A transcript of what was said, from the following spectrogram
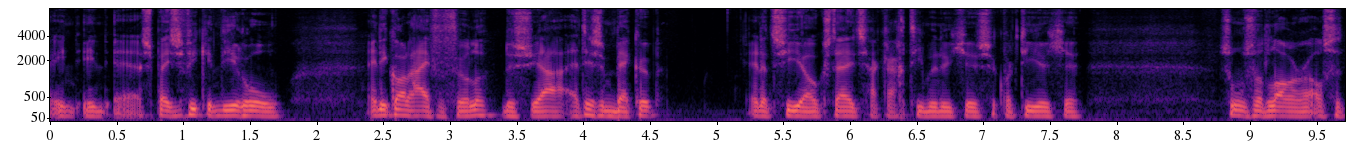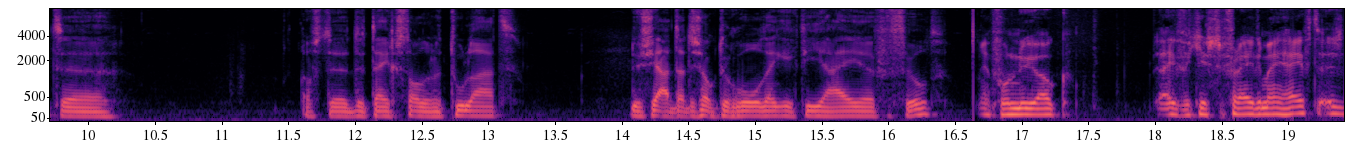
in, in, specifiek in die rol. En die kan hij vervullen. Dus ja, het is een backup. En dat zie je ook steeds. Hij krijgt 10 minuutjes, een kwartiertje. Soms wat langer als, het, eh, als de, de tegenstander het toelaat. Dus ja, dat is ook de rol, denk ik, die hij eh, vervult. En voor nu ook eventjes vrede mee heeft. Is,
